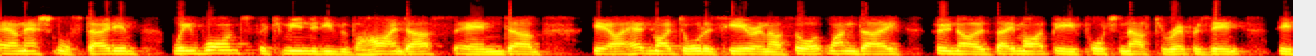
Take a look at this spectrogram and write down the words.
our national stadium. We want the community behind us, and um, yeah, I had my daughters here, and I thought one day, who knows, they might be fortunate enough to represent this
